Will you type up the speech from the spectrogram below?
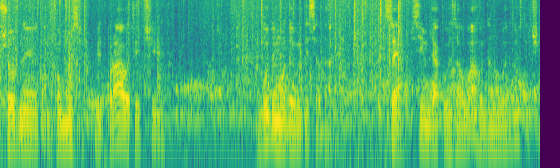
Що з нею там комусь відправити чи будемо дивитися далі. Все, всім дякую за увагу, до нових зустрічей.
